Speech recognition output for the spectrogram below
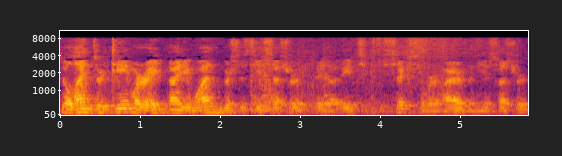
So line 13, we're 891 versus the assessor uh, 866, so we're higher than the assessor.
